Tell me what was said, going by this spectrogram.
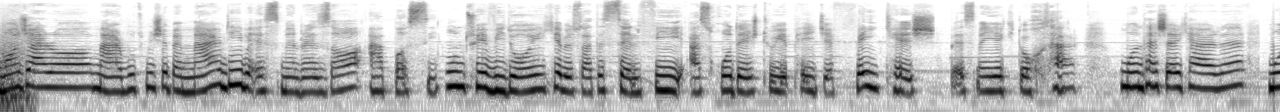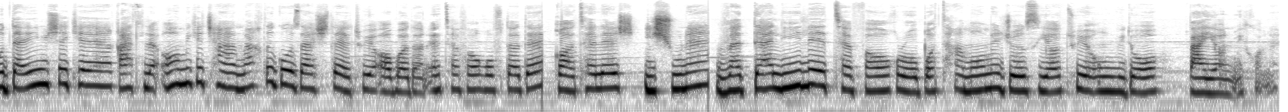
ماجرا مربوط میشه به مردی به اسم رضا عباسی. اون توی ویدئویی که به صورت سلفی از خودش توی page fake ش به اسم یک دختر منتشر کرده مدعی میشه که قتل عامی که چند وقت گذشته توی آبادان اتفاق افتاده قاتلش ایشونه و دلیل اتفاق رو با تمام جزئیات توی اون ویدیو بیان می‌کنه.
